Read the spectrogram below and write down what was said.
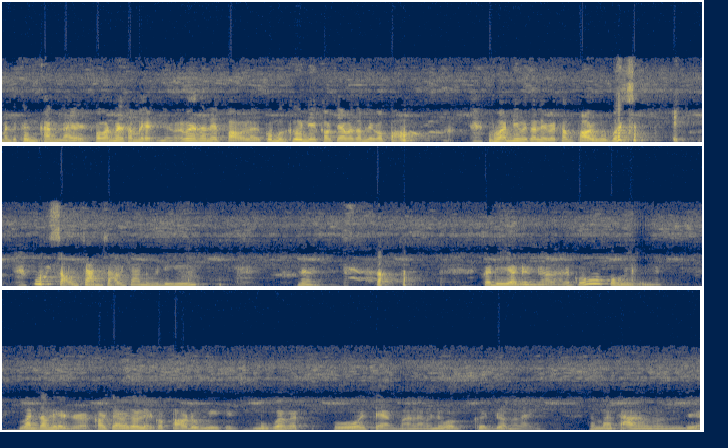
มันจะถึงขั้นไหนก็มันไม่สำเร็จเนี่ยไม่สำเร็จเป่าอะไรก็เมื่อคืนนี้เข้าใจว่าสำเร็จก็เป่า วันนี้ไม่สำเร็จก็ต้องเป่าอยู่ว่าสองชั้นสามชั้นมันดีนะก็ดีอย่างหนึ่งนะหล่ะแล้วกูคงมีวันสำเร็จเข้าใจว่าสำเร็จก็เป่าดงหวีหมู่เพื่อนก็โอ้ยแจกมาแล้วมันนึกว่าเกิดเรื่องอะไร ถ้ามาถามที่ไหน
